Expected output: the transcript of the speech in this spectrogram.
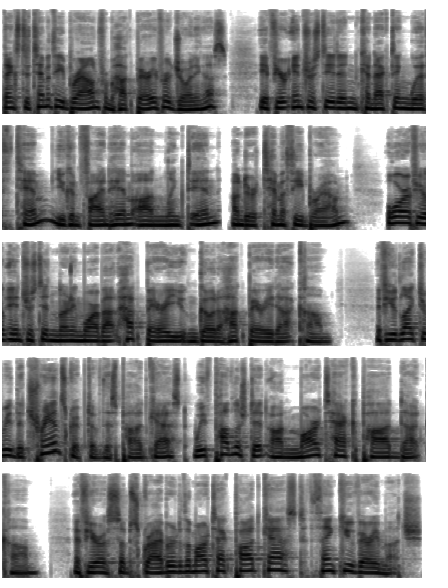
Thanks to Timothy Brown from Huckberry for joining us. If you're interested in connecting with Tim, you can find him on LinkedIn under Timothy Brown. Or if you're interested in learning more about Huckberry, you can go to huckberry.com. If you'd like to read the transcript of this podcast, we've published it on martechpod.com. If you're a subscriber to the Martech podcast, thank you very much.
